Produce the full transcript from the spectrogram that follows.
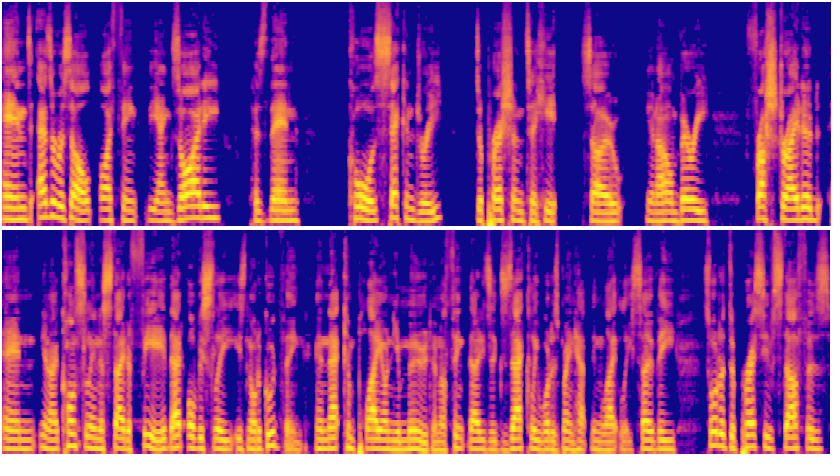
And as a result, I think the anxiety has then caused secondary depression to hit. So, you know, I'm very frustrated and, you know, constantly in a state of fear. That obviously is not a good thing and that can play on your mood. And I think that is exactly what has been happening lately. So the sort of depressive stuff has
